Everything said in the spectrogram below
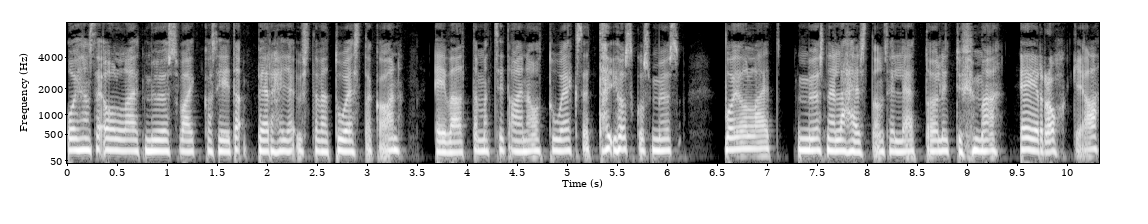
Voihan se olla, että myös vaikka siitä perhe- ja ystävätuestakaan ei välttämättä sit aina ole tueksi, että joskus myös voi olla, että myös ne läheiset on silleen, että toi oli tyhmää, ei rohkeaa.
